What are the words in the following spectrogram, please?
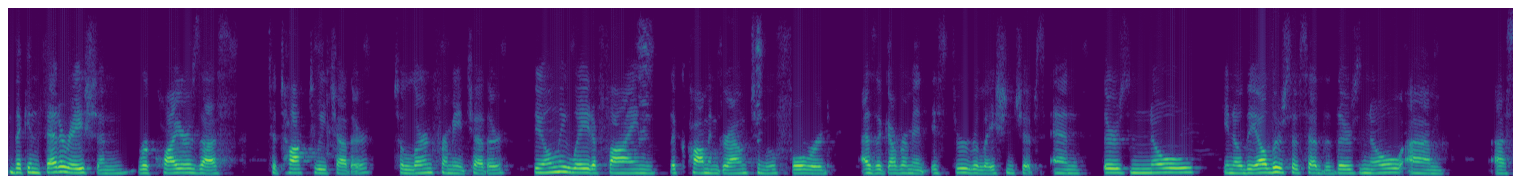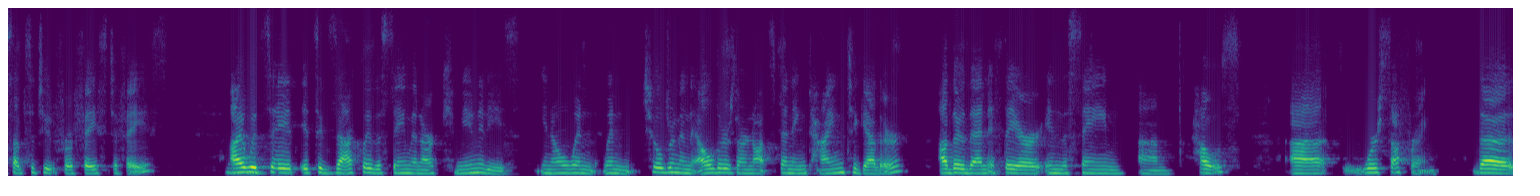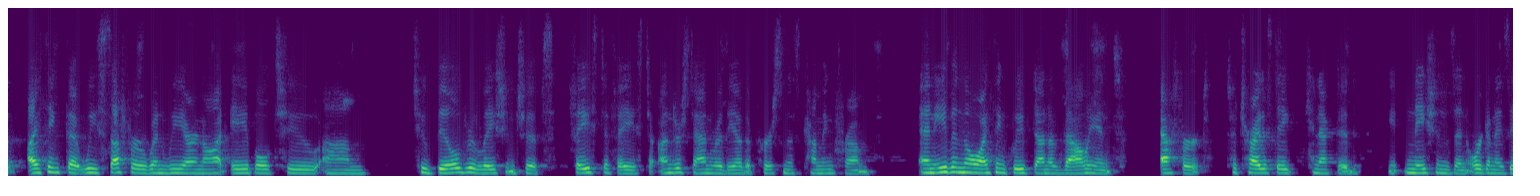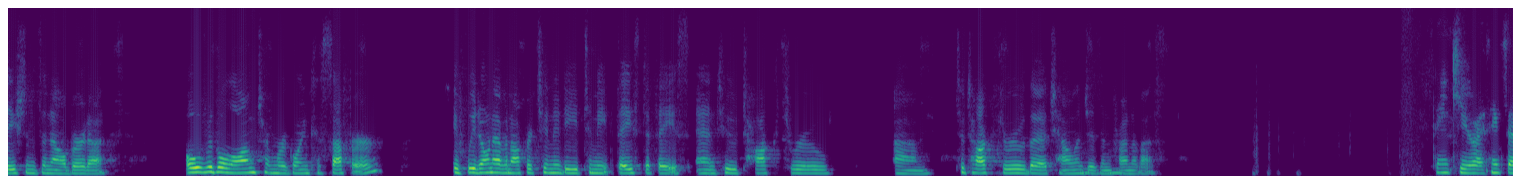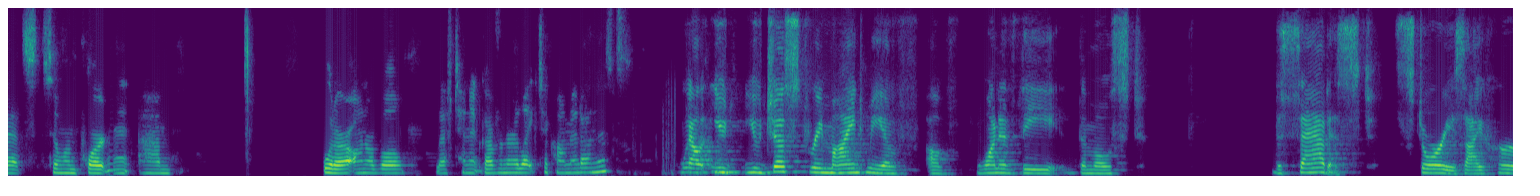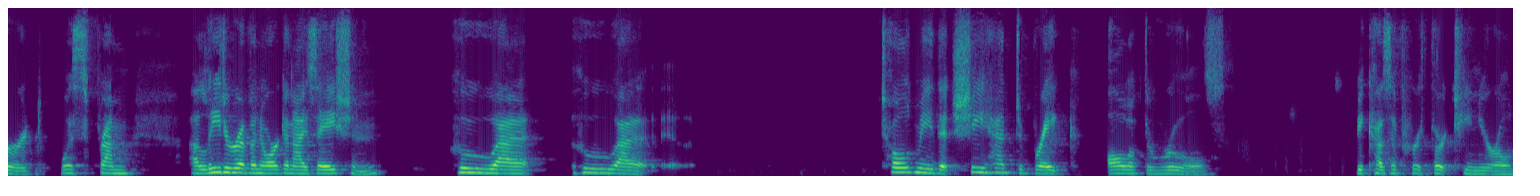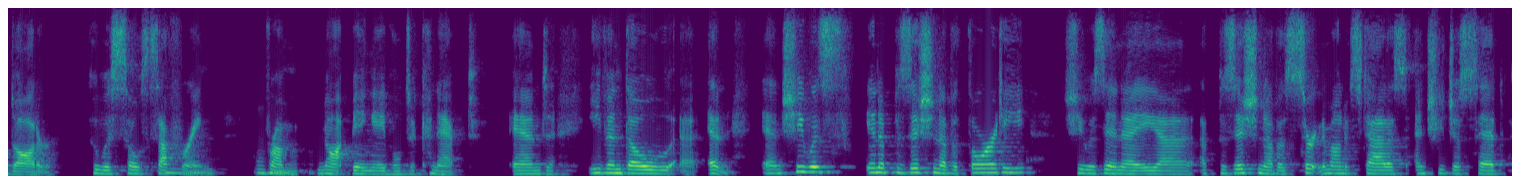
The Confederation requires us to talk to each other, to learn from each other. The only way to find the common ground to move forward as a government is through relationships. And there's no, you know, the elders have said that there's no um, substitute for face to face. I would say it's exactly the same in our communities. You know, when when children and elders are not spending time together, other than if they are in the same um, house, uh, we're suffering. The I think that we suffer when we are not able to um, to build relationships face to face, to understand where the other person is coming from. And even though I think we've done a valiant effort to try to stay connected, nations and organizations in Alberta, over the long term, we're going to suffer if we don't have an opportunity to meet face to face and to talk through um, to talk through the challenges in Mm-hmm. front of us. Thank you. I think that's so important. Um, would our honorable lieutenant governor like to comment on this? Well, you you just remind me of of one of the the most the saddest stories I heard was from a leader of an organization who uh, who uh, told me that she had to break all of the rules because of her 13 year old daughter who was so suffering Mhm. from not being able to connect and even though uh, and and she was in a position of authority she was in a uh, a position of a certain amount of status and she just said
